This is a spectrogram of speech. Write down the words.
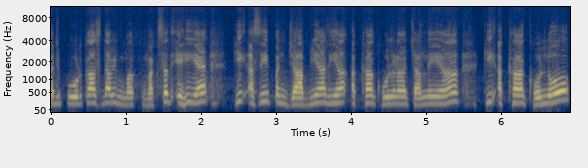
ਅੱਜ ਪੋਡਕਾਸਟ ਦਾ ਵੀ ਮਕ- ਮਕਸਦ ਇਹੀ ਹੈ ਕਿ ਅਸੀਂ ਪੰਜਾਬੀਆਂ ਦੀਆਂ ਅੱਖਾਂ ਖੋਲਣਾ ਚਾਹੁੰਦੇ ਆ ਕਿ ਅੱਖਾਂ ਖੋਲੋ।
